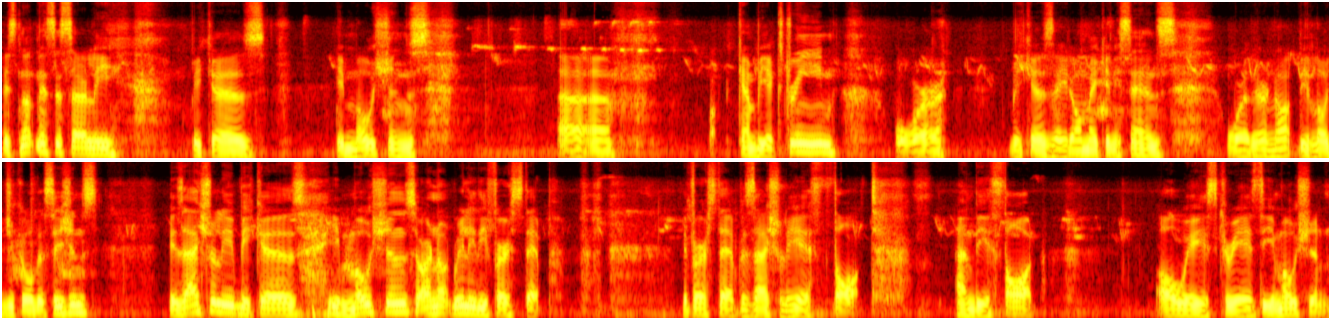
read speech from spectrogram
is not necessarily because emotions uh, can be extreme or because they don't make any sense or they're not the logical decisions is actually because emotions are not really the first step. The first step is actually a thought, and the thought always creates the emotion,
